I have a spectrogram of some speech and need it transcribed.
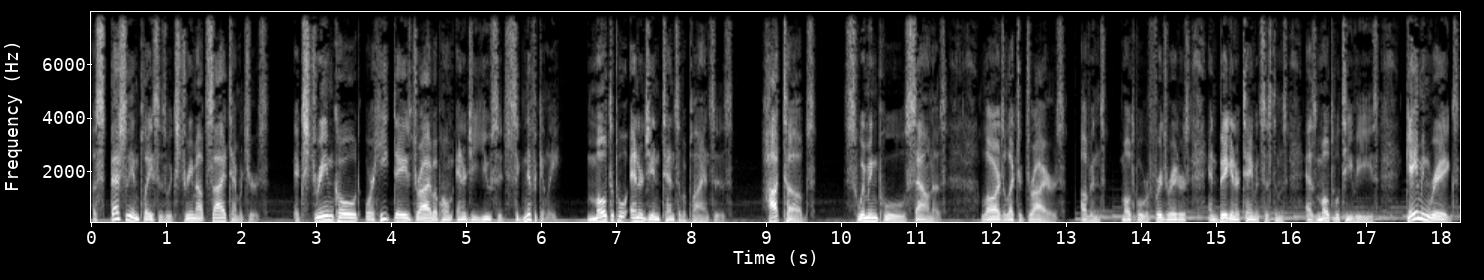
especially in places with extreme outside temperatures. Extreme cold or heat days drive up home energy usage significantly. Multiple energy intensive appliances, hot tubs, swimming pools, saunas, large electric dryers, ovens, multiple refrigerators, and big entertainment systems as multiple TVs, gaming rigs,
